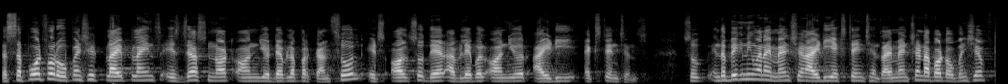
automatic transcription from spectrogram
The support for OpenShift pipelines is just not on your developer console, it's also there available on your ID extensions. So in the beginning when I mentioned ID extensions, I mentioned about OpenShift,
